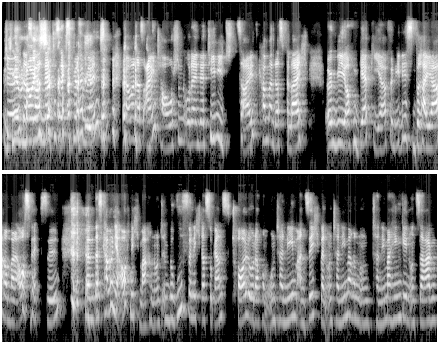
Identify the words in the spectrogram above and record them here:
Ich Tschö, nehme das neues. war ein nettes Experiment. kann man das eintauschen oder in der Teenie-Zeit kann man das vielleicht irgendwie auf dem Gap Year für die nächsten drei Jahre mal auswechseln. Ähm, das kann man ja auch nicht machen. Und im Beruf finde ich das so ganz toll oder auch im Unternehmen an sich, wenn Unternehmerinnen und Unternehmer hingehen und sagen,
